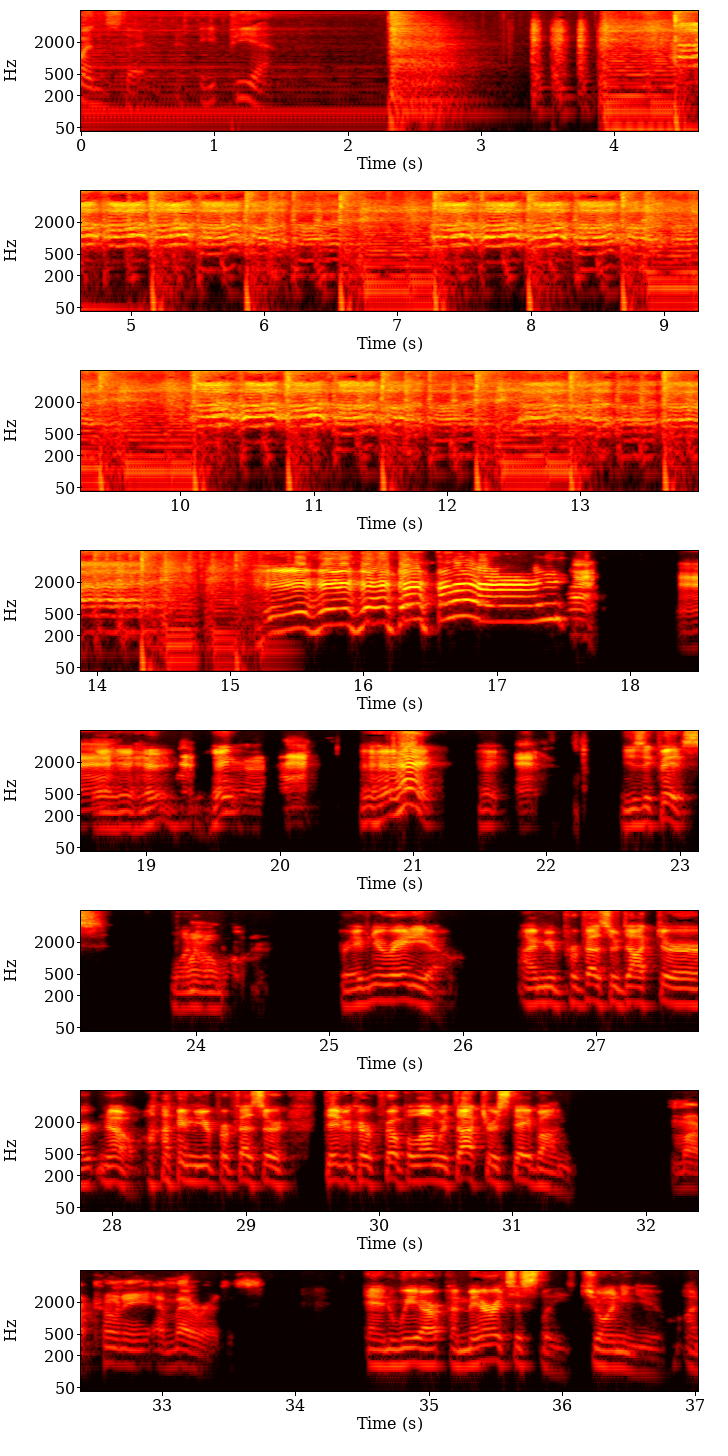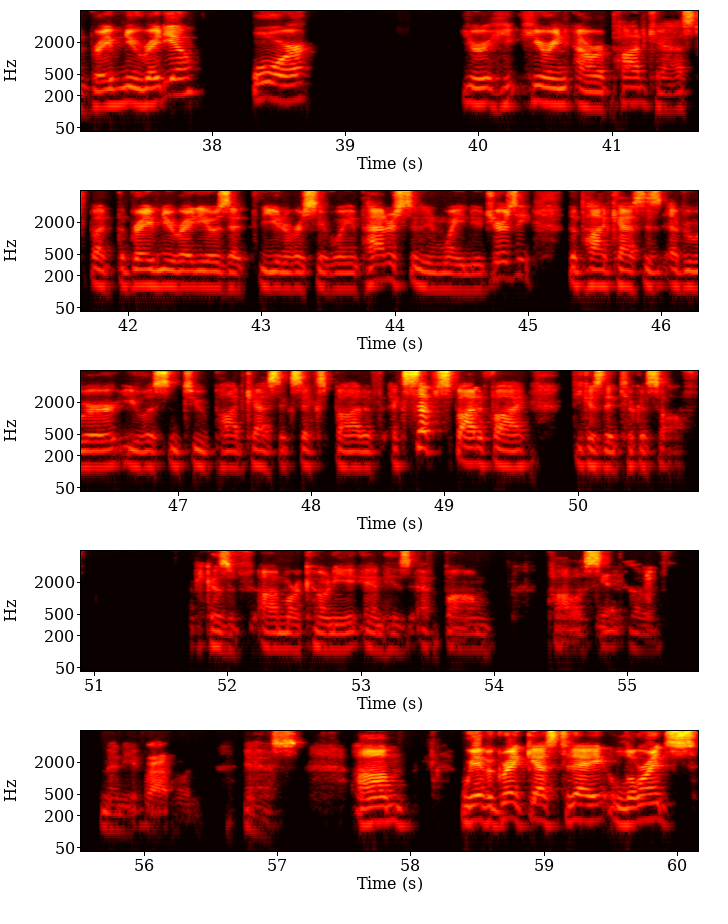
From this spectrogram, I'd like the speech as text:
Wednesday at 8 p.m. Hey, hey, hey, hey, hey. Music Biz 101. Brave New Radio. I'm your professor, Dr. No, I'm your professor, David Kirk Philp, along with Dr. Esteban. Marcone Emeritus. And we are emeritusly joining you on Brave New Radio, or you're he- hearing our podcast, but the Brave New Radio is at the University of William Paterson in Wayne, New Jersey. The podcast is everywhere you listen to podcasts except Spotify, except Spotify because they took us off because of uh, Marcone and his F bomb policy of many of them. Probably. Yes. Um, we have a great guest today, Lawrence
